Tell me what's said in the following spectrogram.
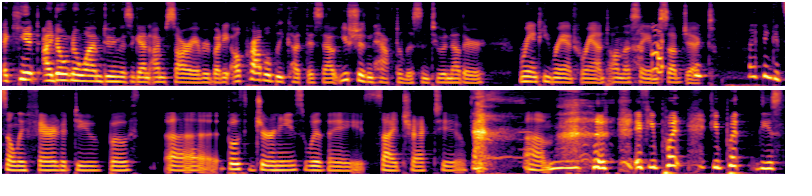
I can't I don't know why I'm doing this again. I'm sorry everybody. I'll probably cut this out. You shouldn't have to listen to another ranty rant rant on the same subject. I think it's only fair to do both uh both journeys with a sidetrack too. um if you put if you put these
